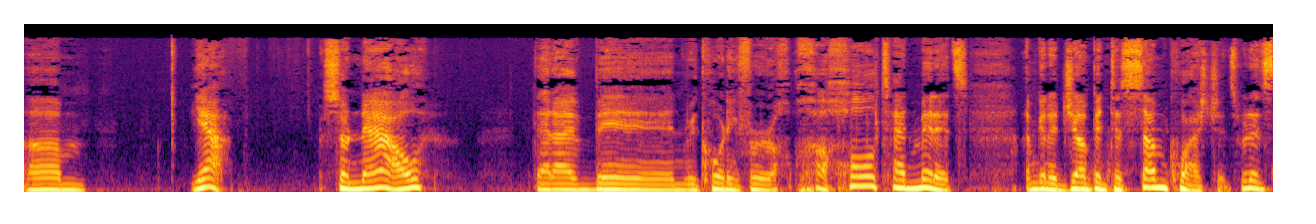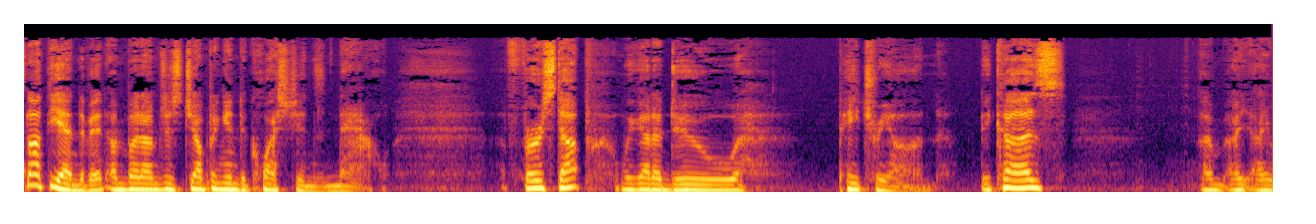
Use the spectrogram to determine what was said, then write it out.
Um, yeah. So now that I've been recording for a whole 10 minutes, I'm going to jump into some questions. But it's not the end of it, but I'm just jumping into questions now. First up, we got to do Patreon because I, I,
